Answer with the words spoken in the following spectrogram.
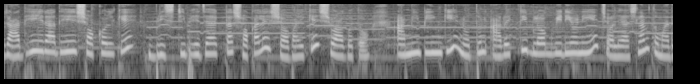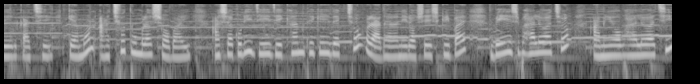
রাধে রাধে সকলকে বৃষ্টি ভেজা একটা সকালে সবাইকে স্বাগত। আমি পিঙ্কি, নতুন আরও একটি ব্লগ ভিডিও নিয়ে চলে আসলাম তোমাদের কাছে। কেমন আছো তোমরা সবাই? আশা করি যে যেখান থেকেই দেখছ রাধারানীর অশেষ কৃপায় বেশ ভালো আছো, আমিও ভালো আছি।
